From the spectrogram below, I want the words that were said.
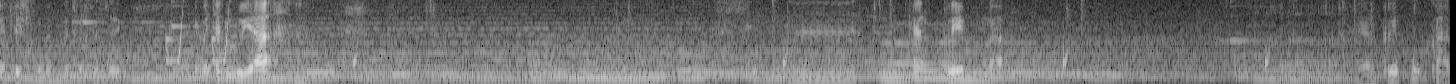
Catfish bukan bukan sorry sorry, sorry dibaca dulu ya. Hair clip enggak. Hair clip bukan.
